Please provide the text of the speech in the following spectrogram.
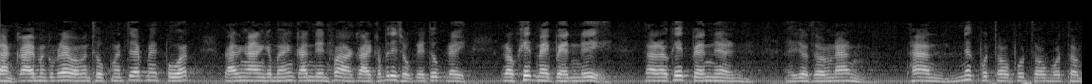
ร่างกายมันก็ไม่ได้ว่ามันถูกมันเจ็บไม่ปวด การงานก็เหมือนกันเดินฟ้าอากาศก็ไม่ได้สุขได้ทุกข์เลยเราคิดไม่เป็นนี่ถ้าเราคิดเป็นเนี่ยอยู่ตรงนั้นท่านนึกพุทโธพุทโธบต้อง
